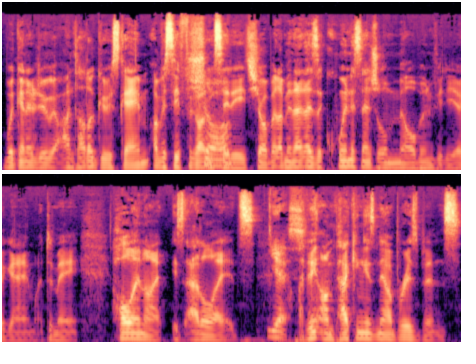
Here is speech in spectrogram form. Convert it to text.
we're gonna do Untitled Goose Game. Obviously, Forgotten Sure. City, sure, but I mean that is a quintessential Melbourne video game to me. Hollow Knight is Adelaide's. Yes. I think Unpacking is now Brisbane's.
